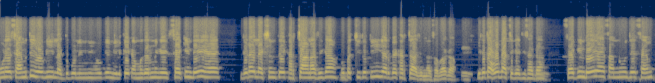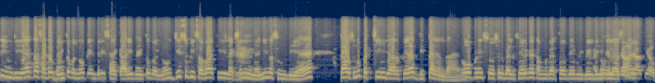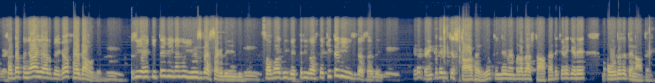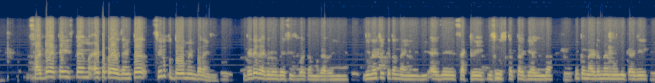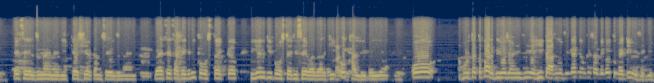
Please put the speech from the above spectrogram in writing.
ਹੁਣ ਇਹ ਸਹਿਮਤੀ ਹੋ ਗਈ ਲੈਗ ਪੂਲਿੰਗ ਨਹੀਂ ਹੋਗੀ ਮਿਲ ਕੇ ਕੰਮ ਕਰਨਗੇ। ਸੈਕਿੰਡ ਇਹ ਹੈ ਜਿਹੜਾ ਇਲੈਕਸ਼ਨ ਤੇ ਖਰਚਾ ਆਣਾ ਸੀਗਾ ਉਹ 25 ਤੋਂ 30000 ਰੁਪਏ ਖਰਚਾ ਆ ਜਾਂਦਾ ਸਭਾ ਦਾ। ਇੱਕ ਤਾਂ ਉਹ ਬਚ ਗਿਆ ਜੀ ਸਾਡਾ। ਸੈਕਿੰਡ ਇਹ ਹੈ ਸਾਨੂੰ ਜੇ ਸਹਿਮਤੀ ਹੁੰਦੀ ਹੈ ਤਾਂ ਸਾਡੇ ਬੈਂਕ ਵੱਲੋਂ ਕੇਂਦਰੀ ਸਹਿਕਾਰੀ ਬੈਂਕ ਵੱਲੋਂ ਜਿਸ ਵੀ ਸਭਾ ਕੀ ਇਲੈਕਸ਼ਨ ਯੂਨੈਨਿਮਸ ਹੁੰਦੀ ਹੈ ਤਾਂ ਉਸ ਨੂੰ 25000 ਰੁਪਇਆ ਦਿੱਤਾ ਜਾਂਦਾ ਹੈ। ਉਹ ਆਪਣੇ ਸੋਸ਼ਲ ਵੈਲਫੇਅਰ ਦਾ ਕੰਮ ਕਰ ਸਕਦੇ ਆਪਣੀ ਬਿਲਡਿੰਗ ਤੇ ਲਾ ਸਕਦੇ। 50000 ਰੁਪਏ ਹੋ ਗਿਆ ਸਾਡਾ 50000 ਰੁਪਏ ਦਾ ਫਾਇਦਾ ਹੋ ਗਿਆ ਤੁਸੀਂ ਇਹ ਕਿਤੇ ਵੀ ਇਹਨਾਂ ਨੂੰ ਯੂਜ਼ ਕਰ ਸਕਦੇ ਹਾਂ ਜੀ। ਸਭਾ ਦੀ ਬਿਹਤਰੀ ਵਾਸਤੇ ਕਿਤੇ ਵੀ ਯੂਜ਼ ਕਰ ਸਕਦੇ ਹਾਂ ਜੀ। ਜਿਹੜਾ ਬੈਂਕ ਦੇ ਵਿੱਚ ਸਟਾਫ ਹੈ ਜੀ, ਉਹ ਕਿੰਨੇ ਮੈਂਬਰਾਂ ਦਾ ਸਟਾਫ ਹੈ ਤੇ ਕਿਹੜੇ ਕਿਹੜੇ ਅਹੁਦੇ ਤੇ ਤਾਇਨਾਤ ਹੈ ਜੀ? ਸਾਡੇ ਇੱਥੇ ਇਸ ਟਾਈਮ ਐਟ ਪ੍ਰੈਜ਼ੈਂਟ ਸਿਰਫ ਦੋ ਮੈਂਬਰ ਹੈ ਜੀ, ਜਿਹੜੇ ਰੈਗੂਲਰ ਬੇਸਿਸ ਪਰ ਕੰਮ ਕਰ ਰਹੇ ਹੈ। ਜਿਨ੍ਹਾਂ ਚ ਇੱਕ ਤਾਂ ਮੈਂ ਹੀ ਹਾਂ ਜੀ ਐਜ਼ ਏ ਸੈਕਟਰੀ ਜਿਸ ਨੂੰ ਸਕੱਤਰ ਕਿਹਾ ਜਾਂਦਾ। ਇੱਕ ਮੈਡਮ ਹੈ ਮੋਨਿਕਾ ਜੀ, ਇਹ ਸੇਲਜ਼ਮੈਨ ਹੈ ਜੀ ਕੈਸ਼ੀਅਰ ਕਮ ਸੇਲਜ਼ਮੈਨ ਵੈਸੇ ਸਾਡੇ ਜਿਹੜੀ ਪੋਸਟ ਹੈ, ਇੱਕ ਪੀਐਨ ਦੀ ਪੋਸਟ ਹੈ ਜੀ, ਸੇਵਾਦਾਰ ਕੀ, ਉਹ ਖਾਲੀ ਪਈ ਹੈ। ਉਹ ਹੁਣ ਤੱਕ ਭਰ ਵੀ ਹੋ ਜਾਣੀ ਸੀ ਇਹੀ ਕਾਰਨ ਸੀਗਾ ਕਿਉਂਕਿ ਸਾਡੇ ਕੋਲ ਕਮੇਟੀ ਨਹੀਂ ਸੀਗੀ।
